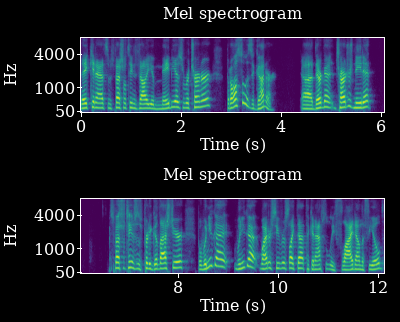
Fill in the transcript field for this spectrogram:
They can add some special teams value, maybe as a returner, but also as a gunner. Uh, they're to Chargers need it. Special teams was pretty good last year, but when you got when you got wide receivers like that that can absolutely fly down the field,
